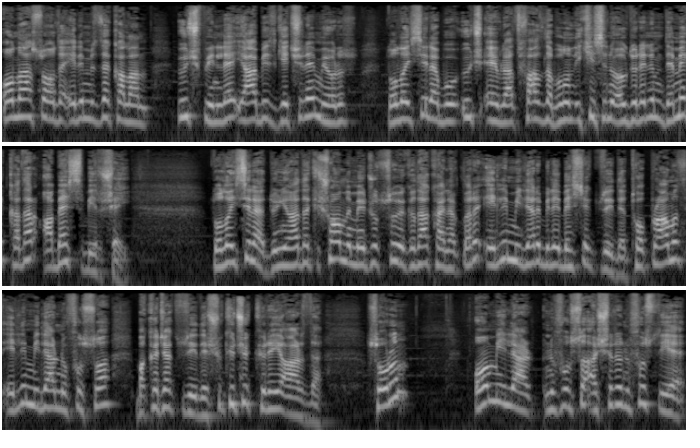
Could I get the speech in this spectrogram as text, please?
ondan sonra da elimizde kalan 3 binle ya biz geçinemiyoruz. Dolayısıyla bu 3 evlat fazla bunun ikisini öldürelim demek kadar abes bir şey. Dolayısıyla dünyadaki şu anda mevcut su ve gıda kaynakları 50 milyarı bile besleyecek düzeyde. Toprağımız 50 milyar nüfusa bakacak düzeyde. Şu küçük küreyi arzda. Sorun 10 milyar nüfusu aşırı nüfus diye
